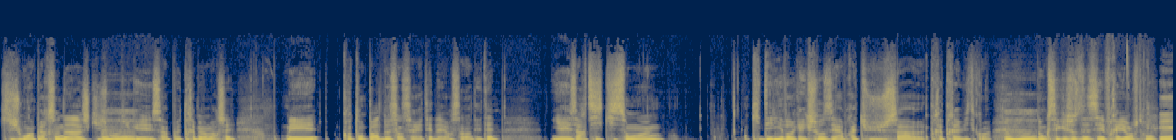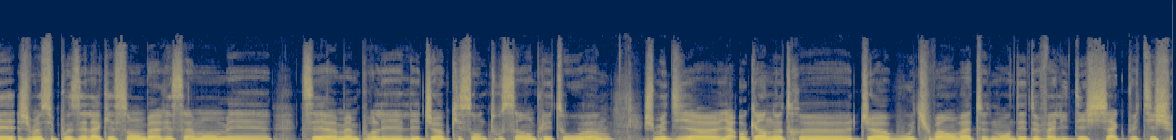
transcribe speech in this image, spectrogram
qui jouent un personnage, qui jouent un truc, et ça peut très bien marcher. Mais quand on parle de sincérité, d'ailleurs, c'est un des thèmes, il y a des artistes qui sont. Qui délivrent quelque chose et après tu juges ça euh, très très vite quoi. Mhm. Donc c'est quelque chose d'assez effrayant je trouve. Et je me suis posé la question bah, récemment, mais tu sais, euh, même pour les, les jobs qui sont tout simples et tout, euh, Mhm. je me dis, il n'y a aucun autre job où, tu vois, on va te demander de valider chaque petit,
